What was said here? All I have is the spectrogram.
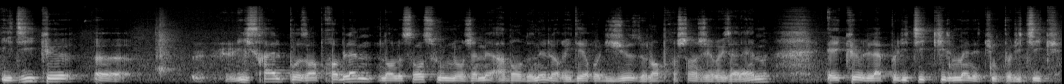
il dit que euh, Israël pose un problème dans le sens où ils n'ont jamais abandonné leur idée religieuse de l'an prochain Jérusalem et que la politique qu'ils mènent est une politique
